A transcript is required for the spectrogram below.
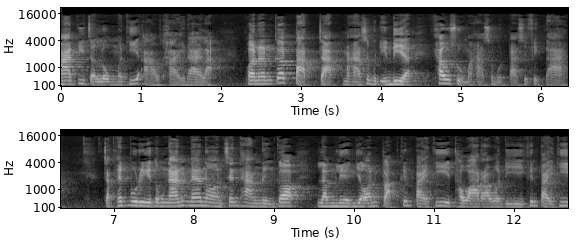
มารถที่จะลงมาที่อ่าวไทยได้ละ เพราะนั้นก็ตัดจากมหาสมุทรอินเดียเข้าสู่มหาสมุทรแปซิฟิกได้ จากเพชรบุรีตรงนั้นแน่นอนเส้นทางหนึ่งก็ลำเลียงย้อนกลับขึ้นไปที่ทวาราวดีขึ้นไปที่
